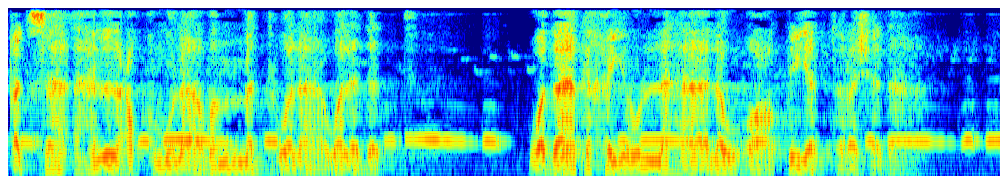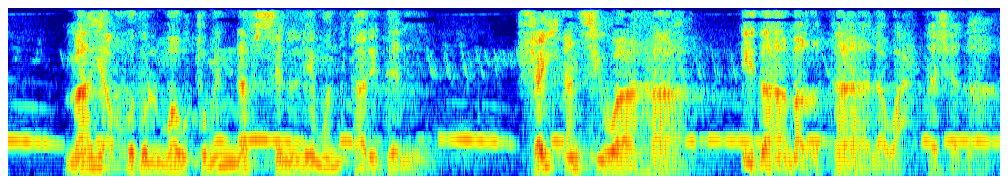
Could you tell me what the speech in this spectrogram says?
قد ساءها العقم لا ضمت ولا ولدت وذاك خير لها لو أعطيت رشدا. ما يأخذ الموت من نفس لمنفرد شيئا سواها إذا ما اغتال واحتشدا.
